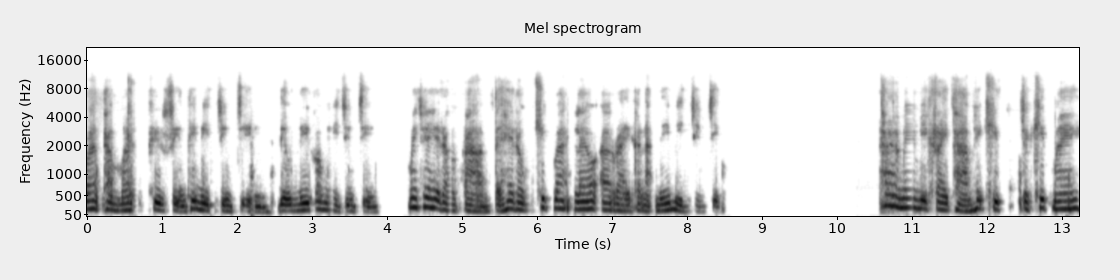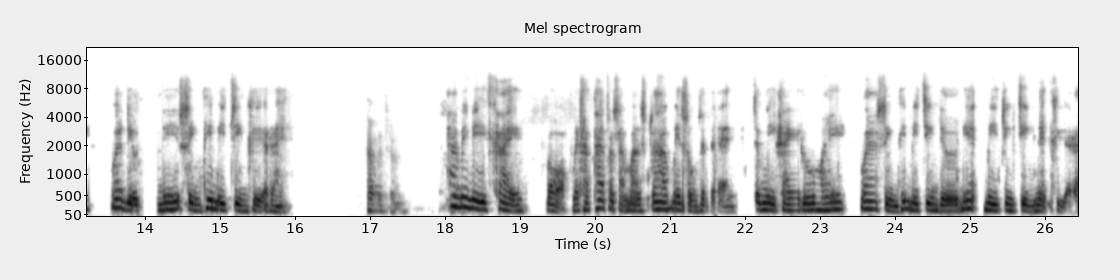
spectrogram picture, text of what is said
ว่าธรรมะคือสิ่งที่มีจริง ๆ เดี๋ยวนี้ก็มีจริงๆ ไม่ใช่ให้เราตาม แต่ให้เราคิดว่าแล้วอะไรขณะนี้มีจริง ๆ ถ้าไม่มีใครถามให้คิดจะคิดไหมว่าเดี๋ยวนี้สิ่งที่มีจริงคืออะไร ครับอาจารย์ถ้าไม่มีใครบอกนะคะถ้าพระสัมมาสัมพุทธเจ้าไม่ทรงแสดง จะมีใครรู้ไหมว่าสิ่งที่มีจริงเดี๋ยวนี้มีจริง ๆ เนี่ยคืออะไร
